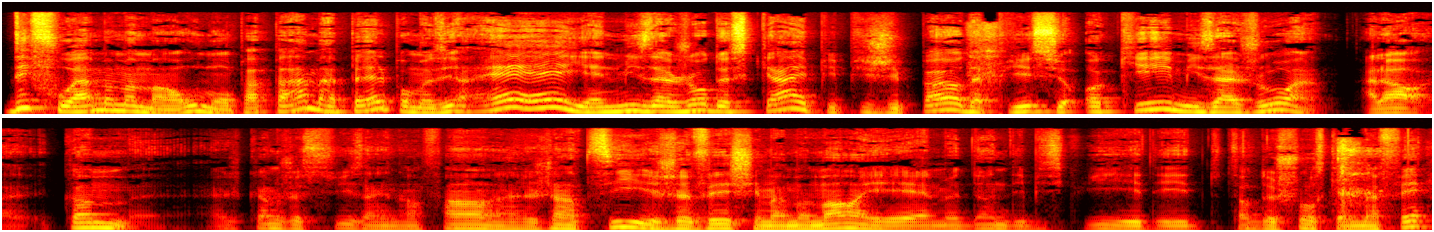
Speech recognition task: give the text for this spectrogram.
des fois, un moment où mon papa m'appelle pour me dire Hey, hey, il y a une mise à jour de Skype, et puis j'ai peur d'appuyer sur OK, mise à jour. Alors, comme, euh, comme je suis un enfant euh, gentil, je vais chez ma maman et elle me donne des biscuits et des, toutes sortes de choses qu'elle me fait,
